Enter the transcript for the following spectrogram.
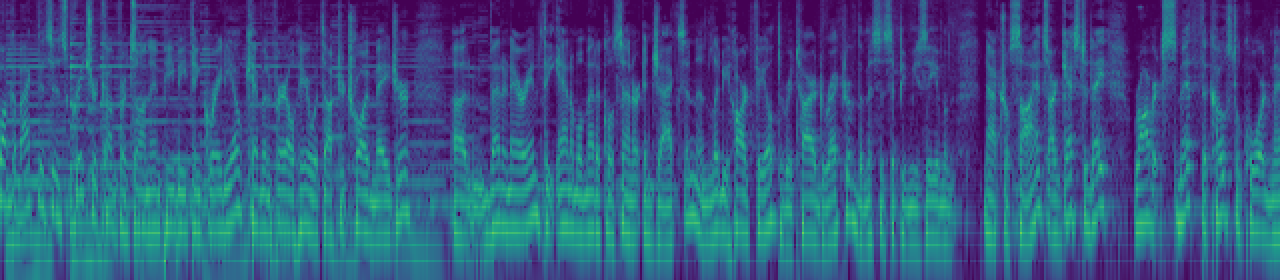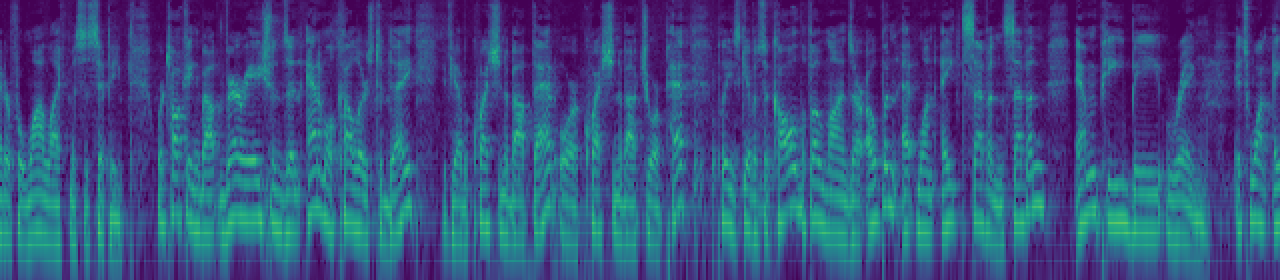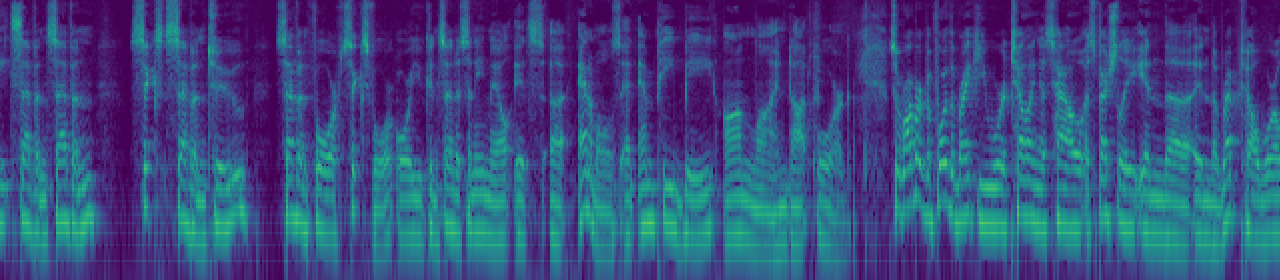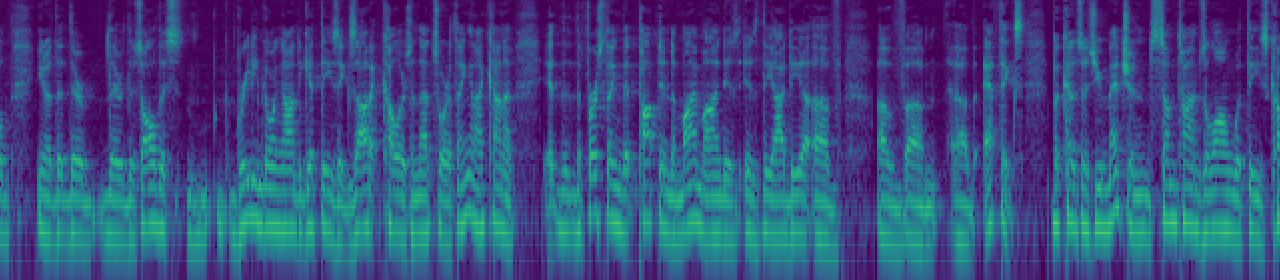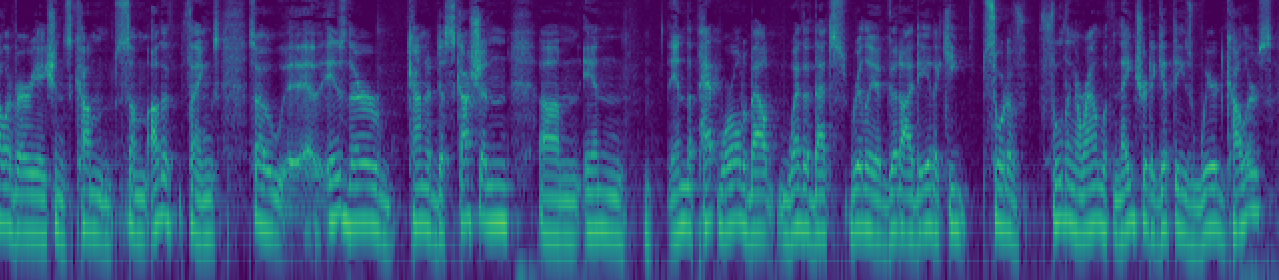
Welcome back. This is Creature Comforts on MPB Think Radio. Kevin Farrell here with Dr. Troy Major, uh, veterinarian at the Animal Medical Center in Jackson, and Libby Hartfield, the retired director of the Mississippi Museum of Natural Science. Our guest today, Robert Smith, the coastal coordinator for Wildlife Mississippi. We're talking about variations in animal colors today. If you have a question about that or a question about your pet, please give us a call. The phone lines are open at 1 877 MPB Ring. It's 1 877 672 7464, or you can send us an email. It's uh, animals at mpbonline.org. So, Robert, before the break, you were telling us how, especially in the in the reptile world, you know, that there, there there's all this breeding going on to get these exotic colors and that sort of thing. And I kind of the first thing that popped into my mind is is the idea of of, um, of ethics, because as you mentioned, sometimes along with these color variations come some other things. So, uh, is there kind of discussion um, in in the pet world about whether that's really a good idea to keep sort of fooling around with nature to get these weird colors?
